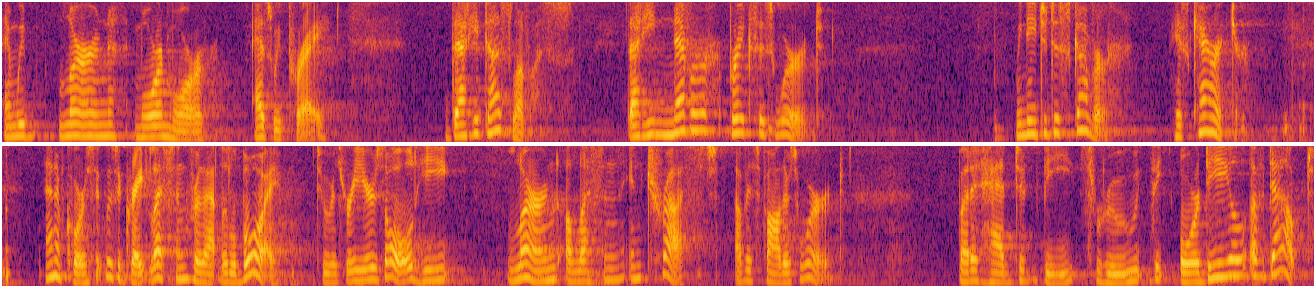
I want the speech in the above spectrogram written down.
And we learn more and more as we pray that He does love us, that He never breaks His word. We need to discover His character. And of course, it was a great lesson for that little boy. Two or three years old, he learned a lesson in trust of his father's word. But it had to be through the ordeal of doubt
